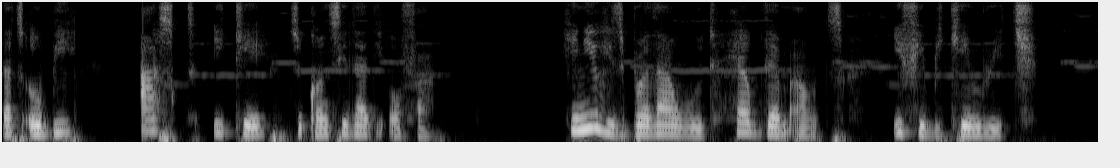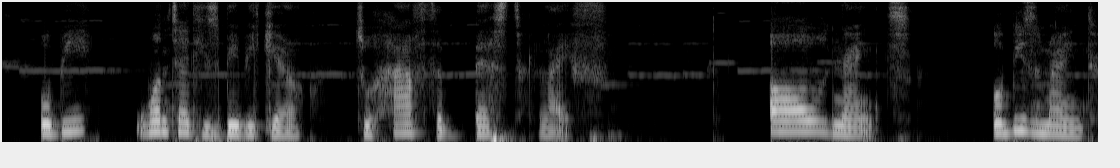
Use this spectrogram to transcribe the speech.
that Obi asked Ike to consider the offer. He knew his brother would help them out if he became rich. Obi wanted his baby girl to have the best life. All night, Obi's mind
